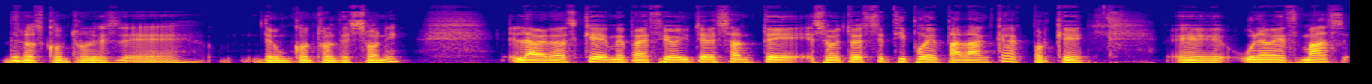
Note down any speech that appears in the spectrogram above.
de los controles de, de un control de Sony. La verdad es que me pareció interesante, sobre todo este tipo de palanca, porque eh, una vez más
